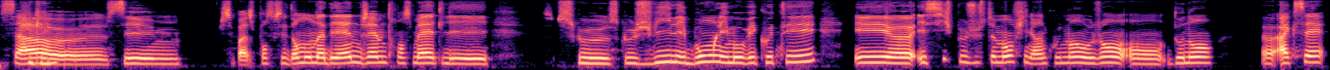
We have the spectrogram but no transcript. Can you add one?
Ça, c'est, je sais pas, je pense que c'est dans mon ADN. J'aime transmettre les, ce que, ce que je vis, les bons, les mauvais côtés. Et, euh, et si je peux justement filer un coup de main aux gens en donnant euh, accès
